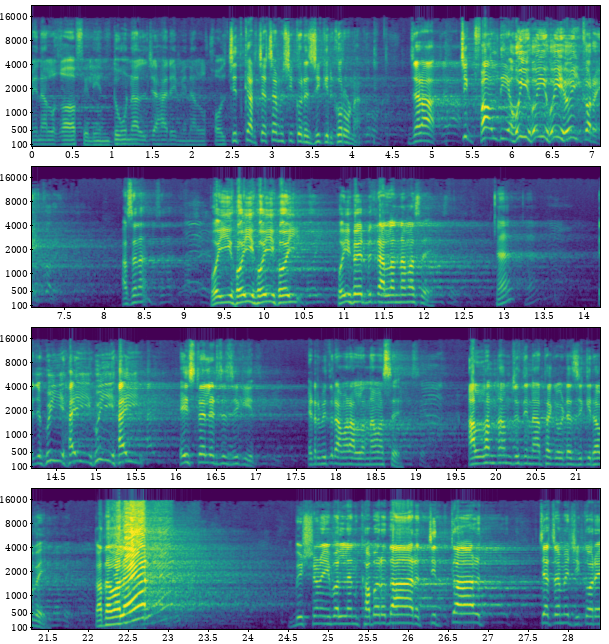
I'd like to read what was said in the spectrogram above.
মিনাল গাফিলিন দুনাল জাহারি মিনাল কওল। চিৎকার চেঁচামেচি করে জিকির করো না। যারা চিকফাল দিয়ে হই হই হই হই করে আছে না? হই হই হই হই হই, হইয়ের ভিতরে আল্লাহর নাম আছে? হ্যাঁ? এই যে হুই, হাই হুই, হাই, এই স্টাইলের যে জিকির, এটার ভিতরে আমার আল্লাহর নাম আছে? আল্লাহর নাম যদি না থাকে, ওইটা জিকির হবে? কথা বলেন? বিষ্ণু বললেন, খবরদার, চিৎকার, চেঁচামেচি করে,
